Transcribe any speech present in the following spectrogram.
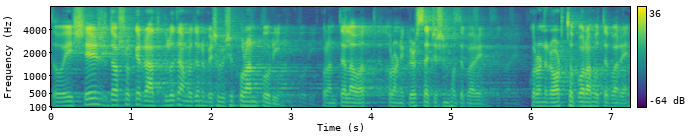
তো এই শেষ দশকের রাতগুলোতে আমরা যেন বেশি বেশি কোরআন পড়ি। কোরআন তেলাওয়াত কোরআনিক রেসাইটেশন হতে পারে, কোরআনের অর্থ পড়া হতে পারে,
